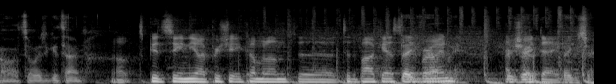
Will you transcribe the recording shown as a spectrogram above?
Oh, it's always a good time. Well, it's good seeing you. I appreciate you coming on to, to the podcast today, Thank you for Brian. having. Have a Appreciate great day. Thank you, sir.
